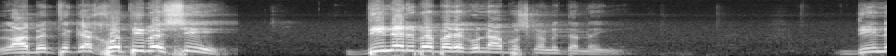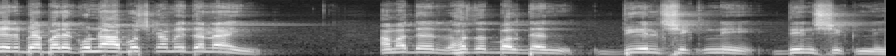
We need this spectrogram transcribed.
লাভের থেকে ক্ষতি বেশি। দিনের ব্যাপারে কোনো আপোষকামিতা নেই। দিনের ব্যাপারে কোনো আপোষকামিতা নাই। আমাদের হজরত বলতেন, দিল শিখনি দিন শিখনি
